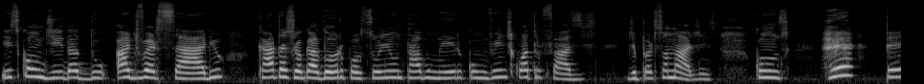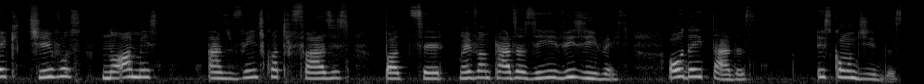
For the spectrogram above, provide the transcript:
escondida do adversário. Cada jogador possui um tabuleiro com 24 fases de personagens, com os respectivos nomes. As 24 fases podem ser levantadas e visíveis, ou deitadas, escondidas.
